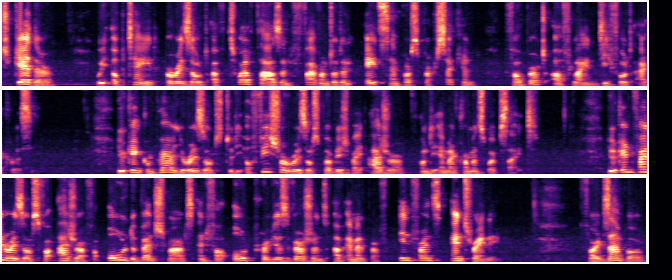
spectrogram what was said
Together, we obtained a result of 12,508 samples per second for BERT offline default accuracy. You can compare your results to the official results published by Azure on the ML Commons website. You can find results for Azure for all the benchmarks and for all previous versions of MLPerf inference and training. For example,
